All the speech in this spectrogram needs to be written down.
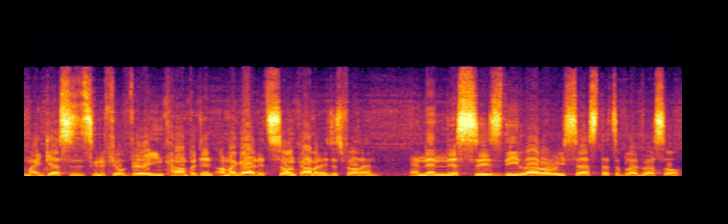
my guess is it's going to feel very incompetent. Oh my God, it's so incompetent, it just fell in. And then this is the lateral recess. That's a blood vessel.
